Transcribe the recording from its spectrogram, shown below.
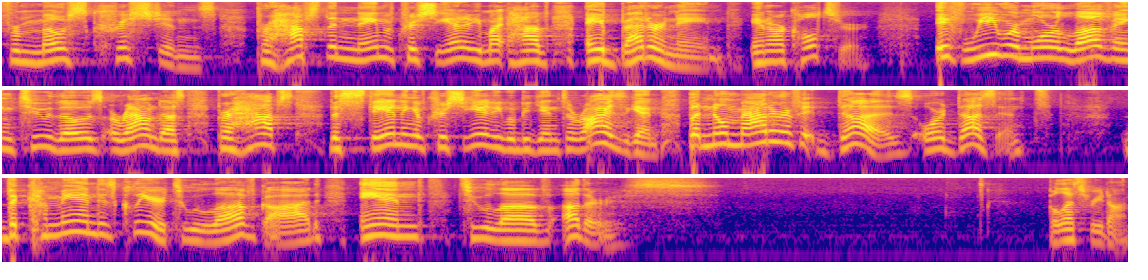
for most Christians, perhaps the name of Christianity might have a better name in our culture. If we were more loving to those around us, perhaps the standing of Christianity would begin to rise again. But no matter if it does or doesn't, the command is clear to love God and to love others. But let's read on.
